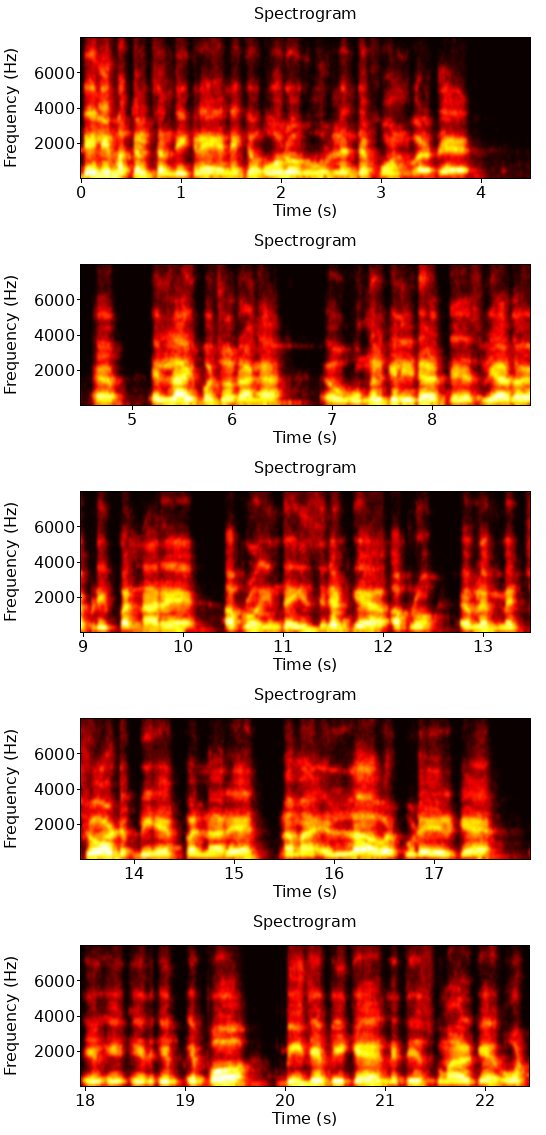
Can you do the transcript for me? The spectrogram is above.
டெய்லி மக்கள் சந்திக்கிறேன். எனக்கு ஒரு ஒரு ஊர்ல இருந்து போன் வருது. எல்லாம் இப்போ சொல்றாங்க. உங்களுக்கு லீடர் தேஜஸ்வி யாதவ் எப்படி பண்ணாரு? அப்புறம் இந்த இன்சிடென்ட்க்கு அப்புறம் எவ்வளவு மெச்சோர்டு பிஹேவ் பண்ணாரு? நம்ம எல்லாம் அவர் கூட இருக்கேன் இப்போ பிஜேபிக்கு நிதிஷ்குமாருக்கு ஓட்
